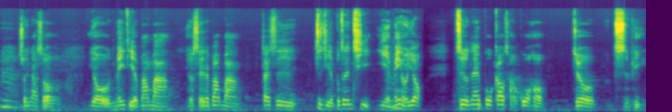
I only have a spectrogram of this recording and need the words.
嗯，所以那时候有媒体的帮忙，有谁的帮忙，但是自己也不争气，也没有用。只有那一波高潮过后就持平。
